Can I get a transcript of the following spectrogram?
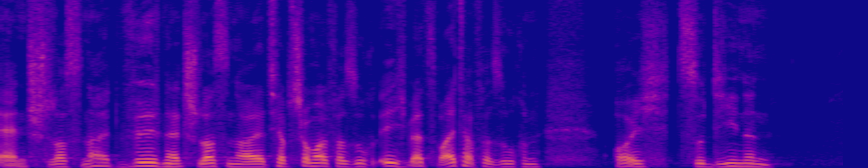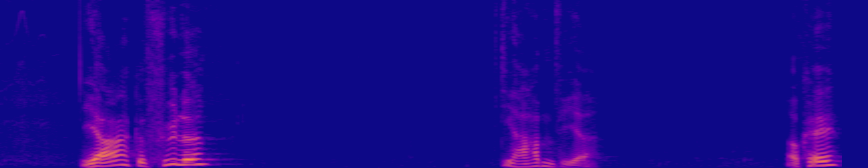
Entschlossenheit, wilden Entschlossenheit. Ich habe es schon mal versucht, ich werde es weiter versuchen, euch zu dienen. Ja, Gefühle, die haben wir. Okay?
